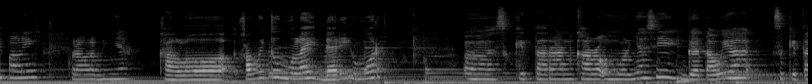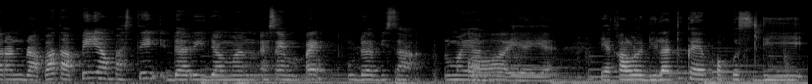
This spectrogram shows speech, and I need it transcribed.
sih paling kurang lebihnya. Kalau kamu itu mulai dari umur Eh, sekitaran kalau umurnya sih nggak tahu ya sekitaran berapa tapi yang pasti dari zaman SMP udah bisa lumayan Oh iya iya. Ya kalau Dila tuh kayak fokus di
